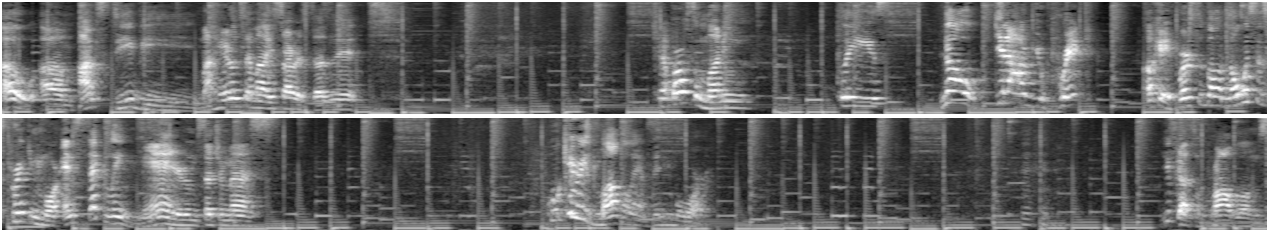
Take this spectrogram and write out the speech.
Oh, um, I'm Stevie. My hair looks like Miley Cyrus, doesn't it? Can I borrow some money? Please? No! Get out of you prick! Okay, first of all, no one says prick anymore. And secondly, man, your room's such a mess. Who carries lava lamps anymore? You've got some problems.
